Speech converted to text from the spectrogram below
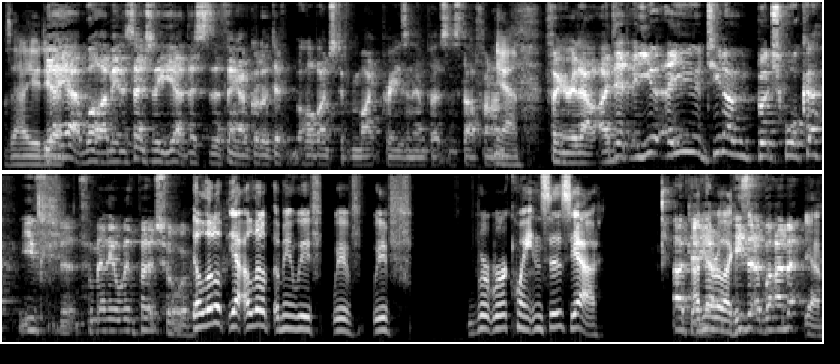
Is that how you do Yeah, it? yeah. Well, I mean, essentially, yeah. This is the thing. I've got a, diff- a whole bunch of different mic pre's and inputs and stuff, and I'm Yeah. figuring it out. I did. Are you? Are you? Do you know Butch Walker? You f- uh, familiar with Butch? Or A little, yeah, a little. I mean, we've we've we've we're, we're acquaintances, yeah. Okay, I've yeah. never, like- he's. A, I met, Yeah.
